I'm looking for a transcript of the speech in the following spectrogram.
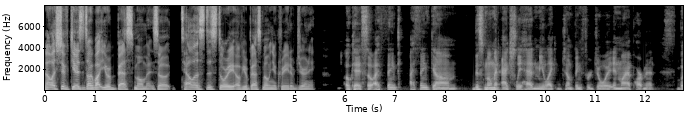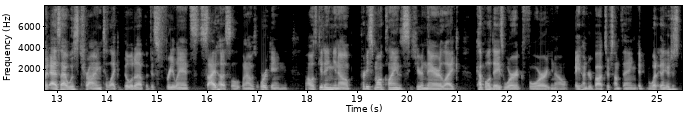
Now let's shift gears and talk about your best moment. So tell us the story of your best moment your creative journey. Okay, so I think I think um, this moment actually had me like jumping for joy in my apartment. But as I was trying to like build up this freelance side hustle when I was working, I was getting you know pretty small clients here and there, like a couple of days work for you know 800 bucks or something. It, what it just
